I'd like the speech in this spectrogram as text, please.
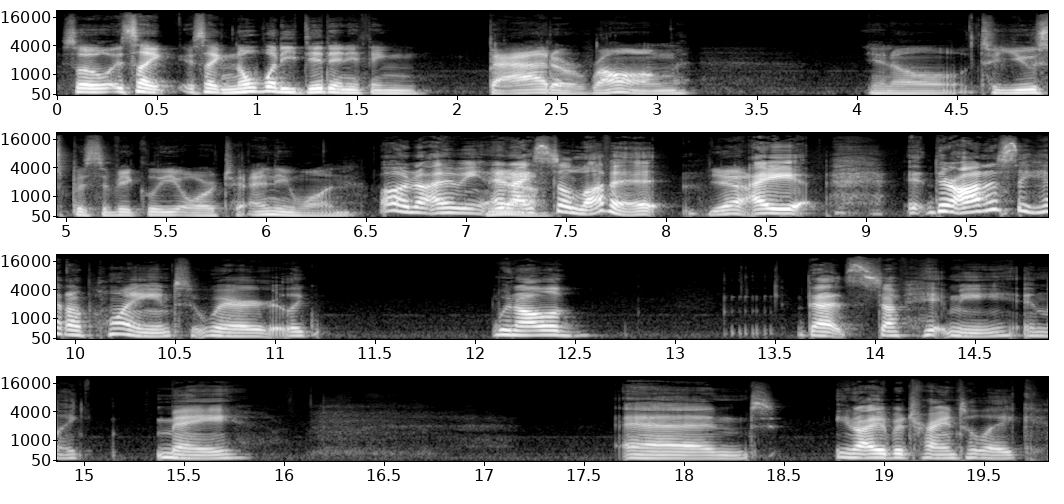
So it's like it's like nobody did anything bad or wrong, you know, to you specifically or to anyone. Oh no, I mean, and I still love it. Yeah. I there honestly hit a point where like when all of that stuff hit me in like May and you know, I had been trying to like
